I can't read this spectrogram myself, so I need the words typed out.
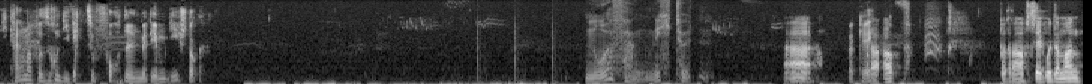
Ich kann ja mal versuchen, die wegzufuchteln mit dem Gehstock. Nur fangen, nicht töten. Ah, Okay. brav. Brav, sehr guter Mann.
